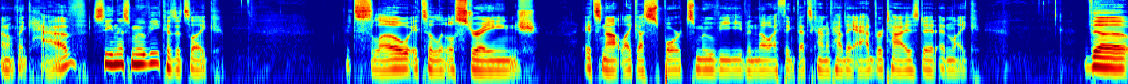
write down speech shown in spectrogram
i don't think have seen this movie because it's like it's slow it's a little strange it's not like a sports movie even though i think that's kind of how they advertised it and like the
